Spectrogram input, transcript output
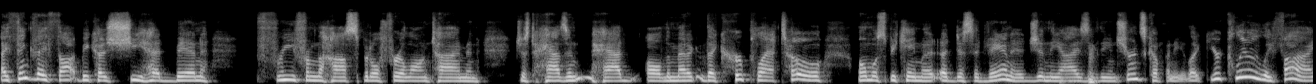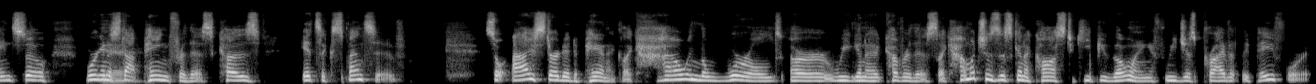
I think they thought because she had been free from the hospital for a long time and just hasn't had all the medical like her plateau almost became a, a, disadvantage in the mm-hmm. eyes of the insurance company like you're clearly fine so we're going to yeah. stop paying for this because it's expensive so i started to panic like how in the world are we going to cover this like how much is this going to cost to keep you going if we just privately pay for it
